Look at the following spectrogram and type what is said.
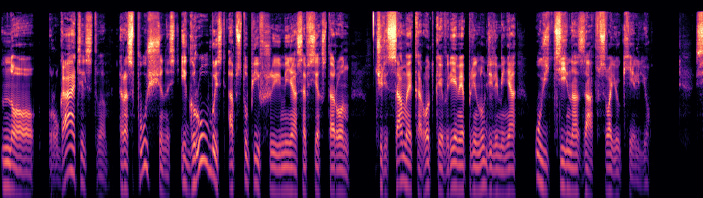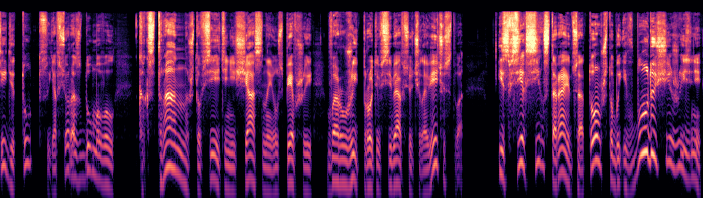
Но ругательство, распущенность и грубость, обступившие меня со всех сторон, через самое короткое время принудили меня уйти назад в свою келью. Сидя тут, я все раздумывал — как странно, что все эти несчастные, успевшие вооружить против себя все человечество, из всех сил стараются о том, чтобы и в будущей жизни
